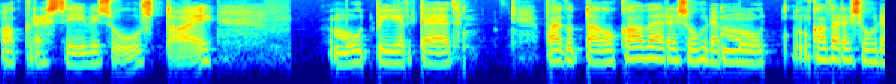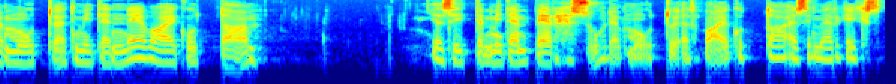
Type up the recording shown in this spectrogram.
aggressiivisuus tai muut piirteet. Vaikuttaako kaverisuhde, muut, kaverisuhde muuttujat, miten ne vaikuttaa. Ja sitten miten perhesuhde muuttujat vaikuttaa esimerkiksi,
